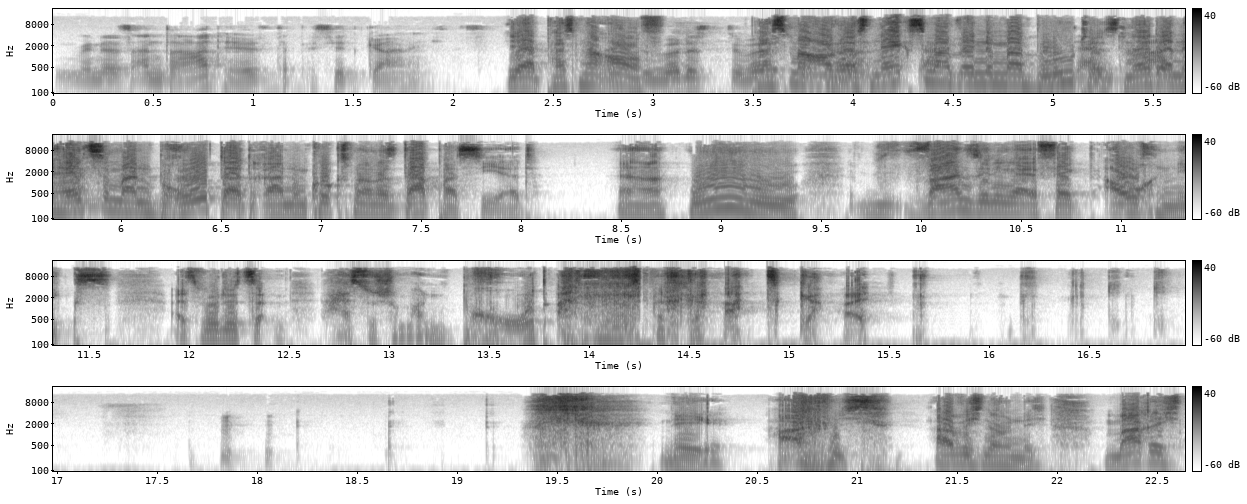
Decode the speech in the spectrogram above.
Wenn du das an Draht hältst, da passiert gar nichts. Ja, pass mal Du auf. würdest- du pass würdest mal doch auf, das nächste Mal, wenn du mal blutest, ne, dann hältst du mal ein Brot da dran und guckst mal, was da passiert. Ja. Uh, wahnsinniger Effekt, auch nix. Als würdest du, hast du schon mal ein Brot an Draht gehalten? Nee, habe ich, hab ich noch nicht. Mache ich,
